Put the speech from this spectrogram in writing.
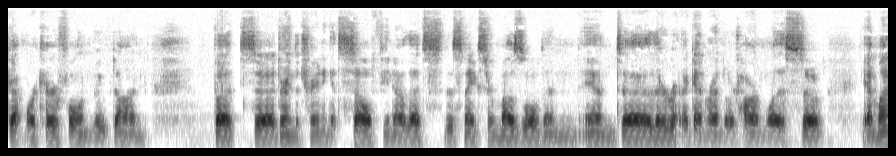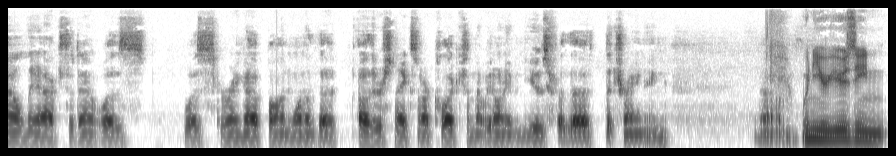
got more careful and moved on. But uh, during the training itself, you know, that's the snakes are muzzled and and uh, they're again rendered harmless. So yeah, my only accident was was screwing up on one of the other snakes in our collection that we don't even use for the the training. Um, when you're using,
